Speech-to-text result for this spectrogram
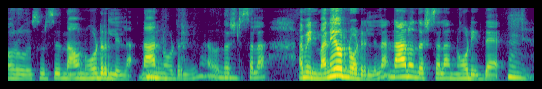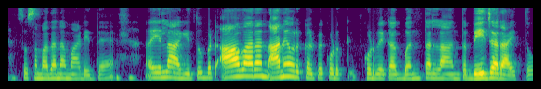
ಅವರು ಸುರಿಸಿದ್ರು ನಾವು ನೋಡಿರಲಿಲ್ಲ. ನಾನು ನೋಡಿರಲಿಲ್ಲ. ಒಂದಷ್ಟು ಸಲ ಐ ಮೀನ್ ಮನೆಯವ್ರು ನೋಡಿರಲಿಲ್ಲ. ನಾನು ಒಂದಷ್ಟು ಸಲ ನೋಡಿದ್ದೆ. ಸೊ ಸಮಾಧಾನ ಮಾಡಿದ್ದೆ. ಎಲ್ಲ ಆಗಿತ್ತು. ಬಟ್ ಆ ವಾರ ನಾನೇ ಅವ್ರಿಗೆ ಕಳಪೆ ಕೊಡ ಕೊಡಬೇಕಾಗಿ ಬಂತಲ್ಲ ಅಂತ ಬೇಜಾರಾಯಿತು.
